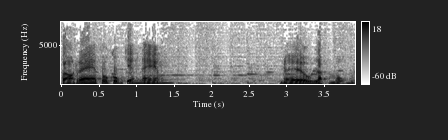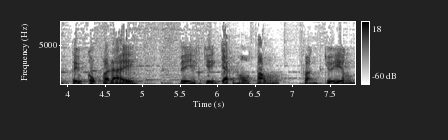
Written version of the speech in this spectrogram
tỏ ra vô cùng chán nản. Nếu lập một tiêu cục ở đây Việc chuyên trách hộ tống, Vận chuyển,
